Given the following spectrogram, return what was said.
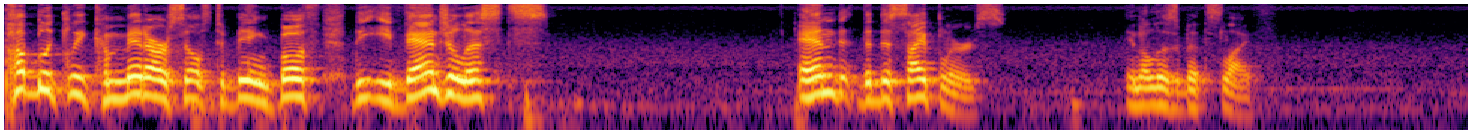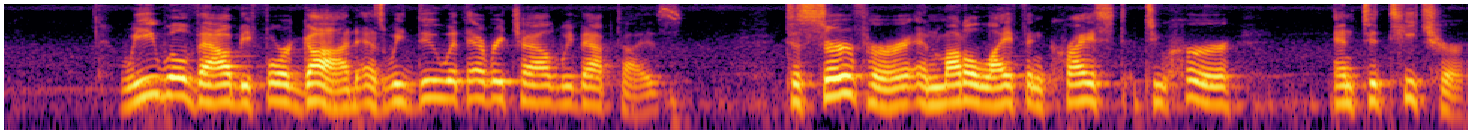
publicly commit ourselves to being both the evangelists and the disciplers in Elizabeth's life we will vow before God, as we do with every child we baptize, to serve her and model life in Christ to her and to teach her.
